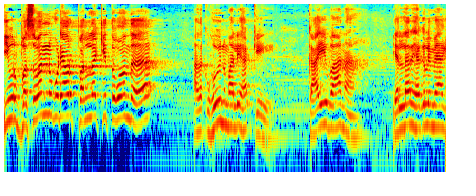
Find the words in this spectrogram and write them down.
ಇವರು ಬಸವಣ್ಣ ಗುಡಿ ಅವ್ರ ಪಲ್ಲಕ್ಕಿ ತಗೊಂಡು ಅದಕ್ಕೆ ಹೂವಿನ ಮಾಲಿ ಹಾಕಿ ಕಾಯಿ ಬಾನ ಎಲ್ಲರ ಹೆಗಲ ಮ್ಯಾಗ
